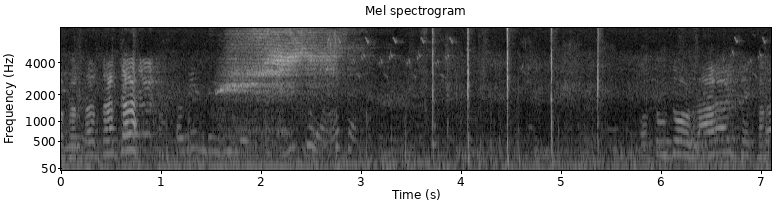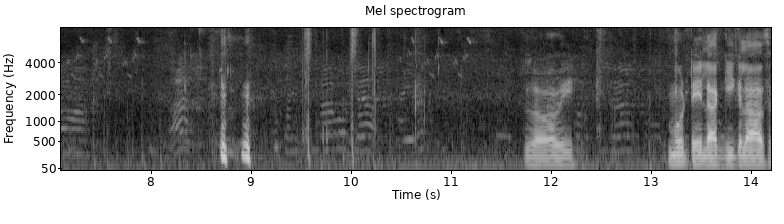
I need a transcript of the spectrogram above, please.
ਭਜਦਾ ਫਿਰਦਾ ਚੱਲ ਉਹ ਤੂੰ ਦੌੜ ਲਾ ਰਿਹਾ, ਇੱਥੇ ਖੜਾ ਵਾ। ਲਓ ਵੀ, ਮੋਟੇ ਲੱਗੀ ਕਲਾਸ।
